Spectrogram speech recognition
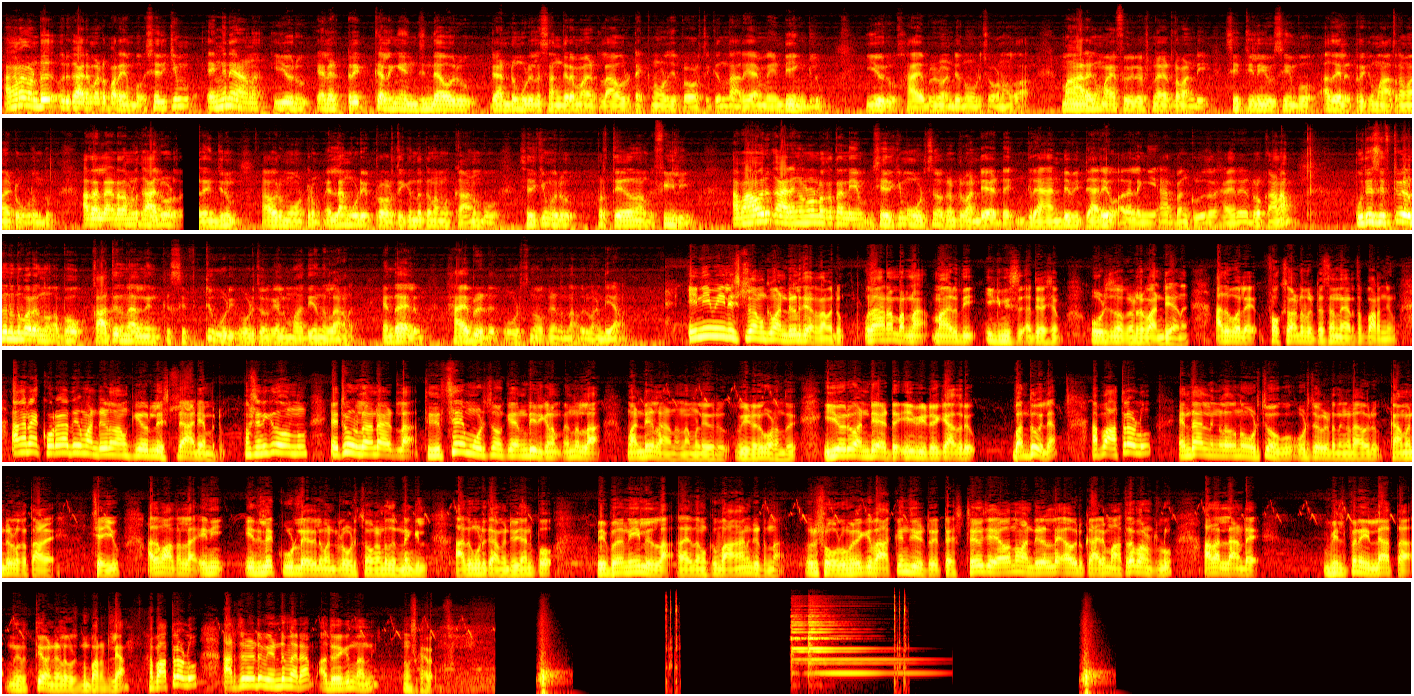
അങ്ങനെ കണ്ട് ഒരു കാര്യമായിട്ട് പറയുമ്പോൾ ശരിക്കും എങ്ങനെയാണ് ഈ ഒരു ഇലക്ട്രിക് അല്ലെങ്കിൽ എഞ്ചിന്റെ ആ ഒരു രണ്ടും കൂടിയുള്ള സങ്കരമായിട്ടുള്ള ആ ഒരു ടെക്നോളജി പ്രവർത്തിക്കുന്നത് അറിയാൻ വേണ്ടിയെങ്കിലും ഈ ഒരു ഹൈബ്രിഡ് വണ്ടി ഒന്ന് ഓടിച്ചു പോകണമെന്നുള്ളതാണ് മാരകമായ ഫ്യൂൽ ആയിട്ടുള്ള വണ്ടി സിറ്റിയിൽ യൂസ് ചെയ്യുമ്പോൾ അത് ഇലക്ട്രിക് മാത്രമായിട്ട് ഓടുന്നതും. അതല്ലാണ്ട് നമ്മൾ കാൽ കൊടുത്ത എഞ്ചിനും ആ ഒരു മോട്ടറും എല്ലാം കൂടി പ്രവർത്തിക്കുന്നതൊക്കെ നമുക്ക് കാണുമ്പോൾ ശരിക്കും ഒരു പ്രത്യേകത നമുക്ക് ഫീൽ ചെയ്യും. അപ്പോൾ ആ ഒരു കാര്യങ്ങൾ കൊണ്ടൊക്കെ തന്നെയും ശരിക്കും ഓടിച്ചു നോക്കേണ്ട ഒരു വണ്ടിയായിട്ട് ഗ്രാൻഡ് വിറ്റാരയോ അതല്ലെങ്കിൽ അർബൻ ക്രൂസർ ഹൈറൈഡറോ കാണാം. പുതിയ സ്വിഫ്റ്റ് വരുന്നുണ്ടെന്ന് പറയുന്നു. അപ്പോൾ കാത്തിരുന്നാൽ നിങ്ങൾക്ക് സ്വിഫ്റ്റ് കൂടി ഓടിച്ചു നോക്കിയാലും മതി എന്നുള്ളതാണ്. എന്തായാലും ഹൈബ്രിഡ് ഓടിച്ചു നോക്കേണ്ടുന്ന ഒരു വണ്ടിയാണ്. ഇനിയും ഈ ലിസ്റ്റിൽ നമുക്ക് വണ്ടികൾ ചേർക്കാൻ പറ്റും. ഉദാഹരണം പറഞ്ഞാൽ മാരുതി ഇഗ്നിസ് അത്യാവശ്യം ഓടിച്ചു നോക്കേണ്ട ഒരു വണ്ടിയാണ്. അതുപോലെ ഫോക്സ് വാണ്ട് വിട്ടസ് നേരത്തെ പറഞ്ഞു. അങ്ങനെ കുറേ അധികം വണ്ടികൾ നമുക്ക് ഈ ഒരു ലിസ്റ്റിൽ ആഡ് ചെയ്യാൻ പറ്റും. പക്ഷേ എനിക്ക് തോന്നുന്നു ഏറ്റവും ഉള്ളതായിട്ടുള്ള തീർച്ചയായും ഓടിച്ചു നോക്കേണ്ടിയിരിക്കണം എന്നുള്ള വണ്ടികളാണ് നമ്മൾ ഈ ഒരു വീഡിയോയിൽ കൊടുത്തത് ഈ ഒരു വണ്ടിയായിട്ട് ഈ വീഡിയോയ്ക്ക് അതൊരു ബന്ധമില്ല അപ്പോൾ അത്രേ ഉള്ളൂ. എന്തായാലും നിങ്ങളൊന്ന് ഓടിച്ചു നോക്കൂ. ഓടിച്ചു നോക്കിയിട്ട് നിങ്ങളുടെ ആ ഒരു കമന്റുകളൊക്കെ താഴെ ചെയ്യൂ. അതുമാത്രമല്ല ഇനി ഇതിലെ കൂടുതൽ ഏതെങ്കിലും വണ്ടികൾ ഓടിച്ചു നോക്കേണ്ടതുണ്ടെങ്കിൽ അതും കൂടി കമന്റ് ചെയ്യും. ഞാനിപ്പോൾ വിപണിയിലുള്ള അതായത് നമുക്ക് വാങ്ങാൻ കിട്ടുന്ന ഒരു ഷോറൂമിലേക്ക് വാക്കും ചെയ്തിട്ട് ടെസ്റ്റ് ഡ്രൈവ് ചെയ്യാവുന്ന വണ്ടികളുടെ ആ ഒരു കാര്യം മാത്രമേ പറഞ്ഞിട്ടുള്ളൂ. അതല്ലാണ്ട് വിൽപ്പനയില്ലാത്ത നിർത്തിയ വണ്ടികളെ കുറിച്ചൊന്നും പറഞ്ഞിട്ടില്ല. അപ്പോൾ അത്രേ ഉള്ളൂ. അടുത്തതായിട്ട് വീണ്ടും വരാം. അതിലേക്കും നന്ദി. നമസ്കാരം.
